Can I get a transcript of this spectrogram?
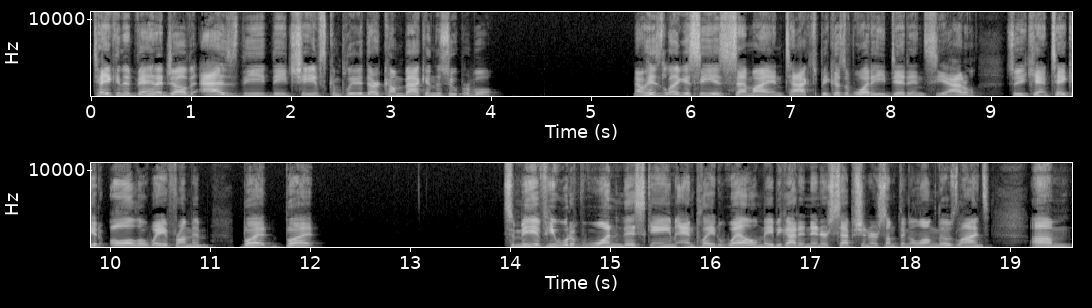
taken advantage of as the, the Chiefs completed their comeback in the Super Bowl. Now, his legacy is semi intact because of what he did in Seattle, so you can't take it all away from him. But, but to me, if he would have won this game and played well, maybe got an interception or something along those lines, um,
